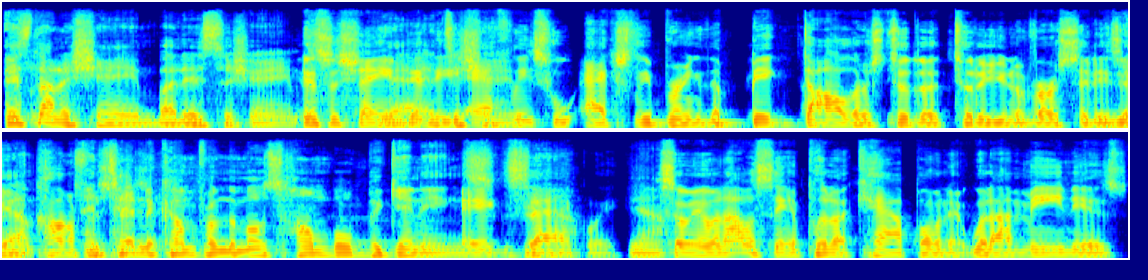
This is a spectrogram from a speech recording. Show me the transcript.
It's not a shame, but it's a shame. It's a shame that the shame. athletes who actually bring the big dollars to the to the universities and the and tend to come from the most humble beginnings. exactly. Yeah. So when I was saying put a cap on it, what I mean is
